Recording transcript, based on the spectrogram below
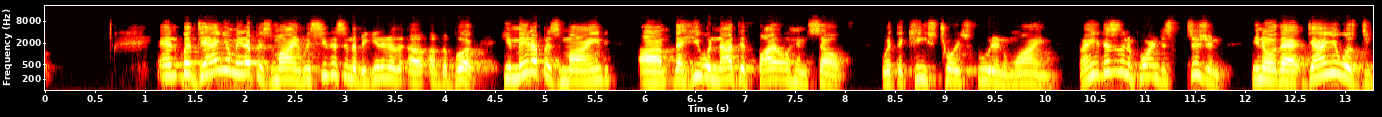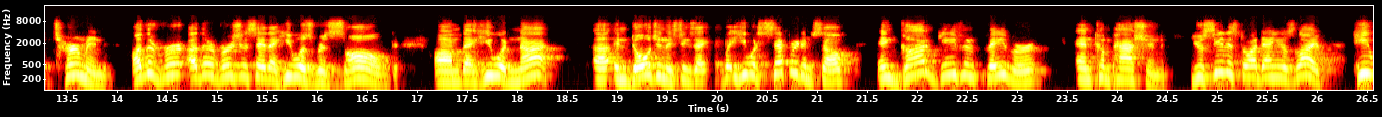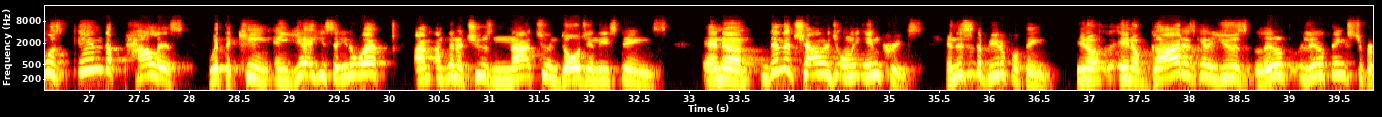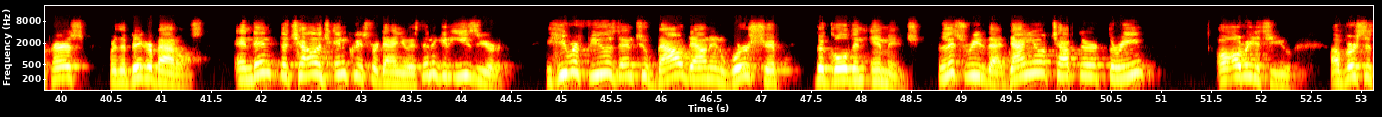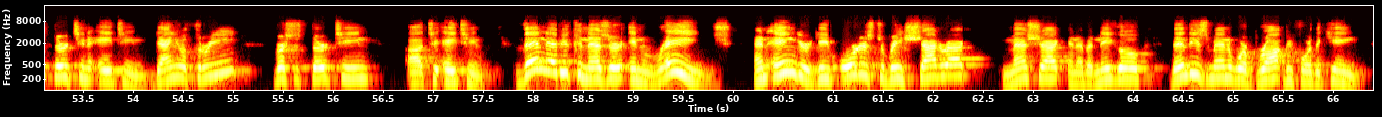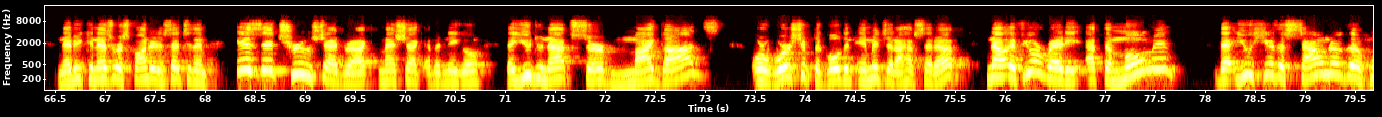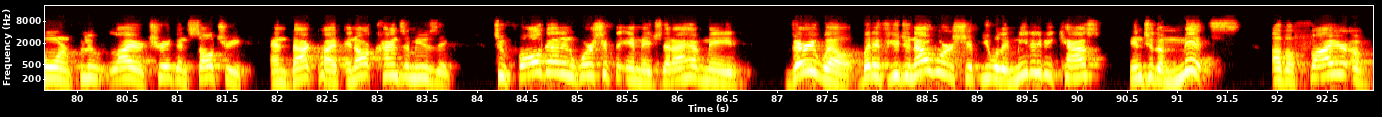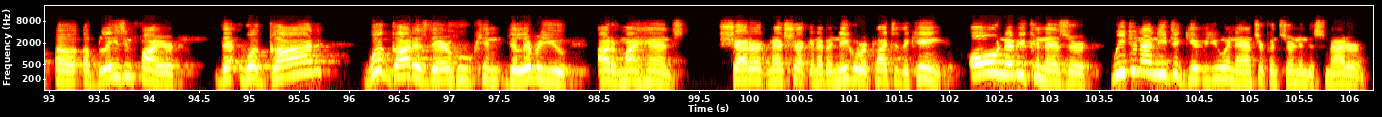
And but Daniel made up his mind. We see this in the beginning of the, of the book. He made up his mind um, that he would not defile himself with the king's choice food and wine. Right? This is an important decision you know, that Daniel was determined. Other, ver- other versions say that he was resolved, um, that he would not uh, indulge in these things, but he would separate himself, and God gave him favor and compassion. You see this throughout Daniel's life. He was in the palace with the king, and yet he said, You know what? I'm, I'm going to choose not to indulge in these things. And um, then the challenge only increased. And this is the beautiful thing. You know, you know, God is going to use little little things to prepare us for the bigger battles. And then the challenge increased for Daniel. It didn't get easier. He refused then to bow down and worship the golden image. Let's read that. Daniel chapter 3, I'll read it to you, uh, verses 13 to 18. Daniel 3, verses 13 uh, to 18. Then Nebuchadnezzar, in rage and anger, gave orders to bring Shadrach, Meshach, and Abednego. Then these men were brought before the king. Nebuchadnezzar responded and said to them, Is it true, Shadrach, Meshach, Abednego, that you do not serve my gods or worship the golden image that I have set up. Now, if you're ready, at the moment that you hear the sound of the horn, flute, lyre, trigon, and psaltery, and bagpipe, and all kinds of music, to fall down and worship the image that I have made, very well. But if you do not worship, you will immediately be cast into the midst of a fire of uh, a blazing fire. That what God, what God is there who can deliver you out of my hands? Shadrach, Meshach, and Abednego replied to the king, O Nebuchadnezzar, we do not need to give you an answer concerning this matter.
